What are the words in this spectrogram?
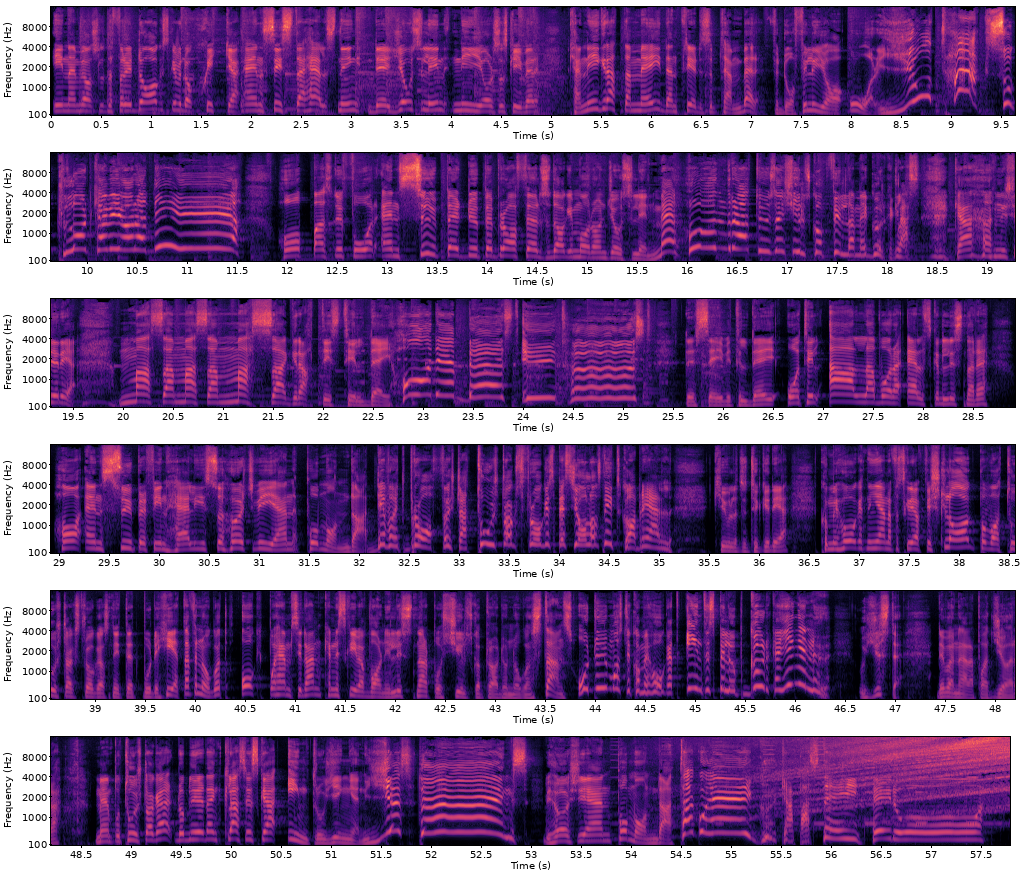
Innan vi avslutar för idag ska vi dock skicka en sista hälsning. Det är Jocelyn, 9 år, som skriver “Kan ni gratta mig den 3 september? För då fyller jag år.” Jo tack! Såklart kan vi göra det! Hoppas du får en superduper bra födelsedag imorgon Jocelyn med hundratusen kylskåp fyllda med gurkaglass. Kanske det. Massa, massa, massa grattis till dig. Ha det bäst i höst! Det säger vi till dig och till alla våra älskade lyssnare. Ha en superfin helg så hörs vi igen på måndag. Det var ett bra första torsdagsfrågespecialavsnitt, Gabriel! Kul att du tycker det. Kom ihåg att ni gärna får skriva förslag på vad torsdagsfrågeavsnittet borde heta för något och på hemsidan kan ni skriva var ni lyssnar på kylskåpsradion någonstans. Och du måste komma ihåg att inte spela upp Gurkagängen nu! Och just det, det var nära på att göra. Men på torsdagar, då blir det den klassiska introjingeln. Yes thanks! Vi hörs igen på måndag. Tack och hej! Gurkapastej! Hej då!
